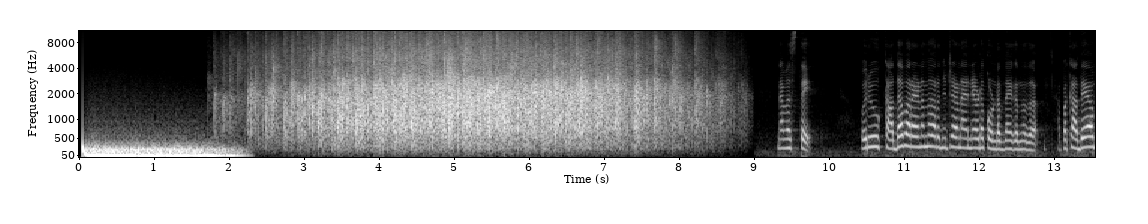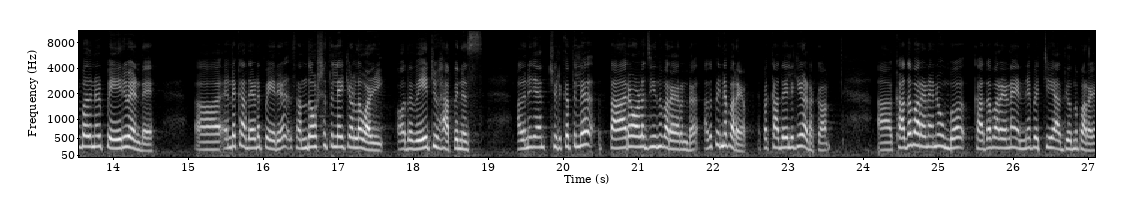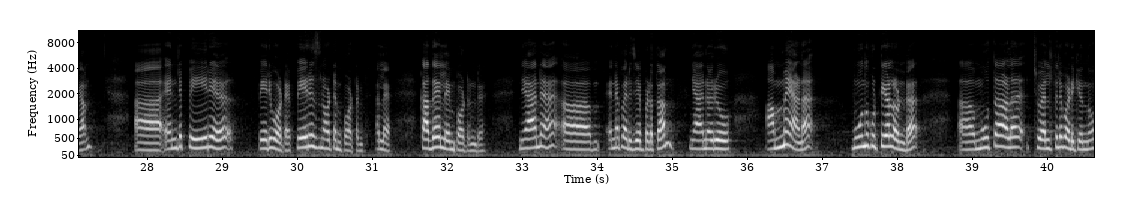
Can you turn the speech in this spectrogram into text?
ഒരു കഥ പറയണമെന്ന് പറഞ്ഞിട്ടാണ് എന്നെ ഇവിടെ കൊണ്ടുവന്നേക്കുന്നത്. അപ്പോൾ കഥയാകുമ്പോൾ അതിനൊരു പേര് വേണ്ടേ? എന്റെ കഥയുടെ പേര് സന്തോഷത്തിലേക്കുള്ള വഴി or the way to happiness അതിന് ഞാൻ ചുരുക്കത്തിൽ താരോളജി എന്ന് പറയാറുണ്ട്. അത് പിന്നെ പറയാം. അപ്പോൾ കഥയിലേക്ക് കിടക്കാം. കഥ പറയണതിന് മുമ്പ് കഥ പറയണ എന്നെ പറ്റി ആദ്യം ഒന്ന് പറയാം. എന്റെ പേര് പേര് പോട്ടെ. പേര് ഇസ് നോട്ട് ഇമ്പോർട്ടന്റ് അല്ലേ? കഥയല്ല ഇമ്പോർട്ടന്റ് ഞാൻ എന്നെ പരിചയപ്പെടുത്താം. ഞാനൊരു അമ്മയാണ്. മൂന്ന് കുട്ടികളുണ്ട്. മൂത്ത ആൾ ട്വൽത്തിൽ പഠിക്കുന്നു.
